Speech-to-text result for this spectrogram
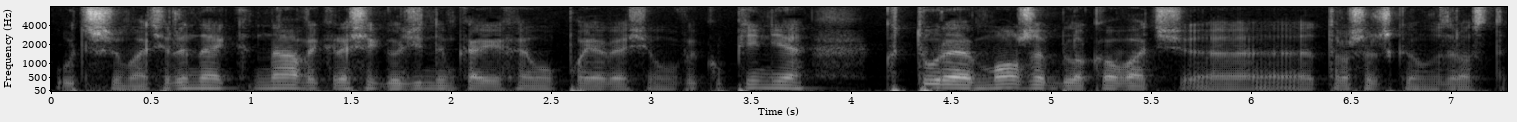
utrzymać rynek. Na wykresie godzinnym KGHM-u pojawia się wykupienie, które może blokować e, troszeczkę wzrosty.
